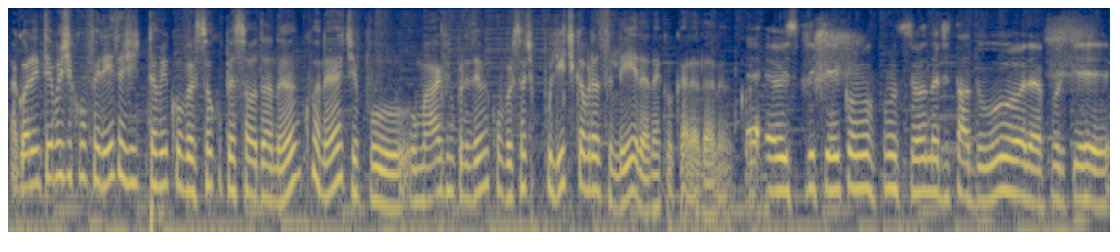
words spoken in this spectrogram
Agora, em termos de conferência, a gente também conversou com o pessoal da Namco, né? Tipo, o Marvin, por exemplo, conversou de política brasileira, né? Com o cara da Namco. É, eu expliquei como funciona a ditadura, porque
